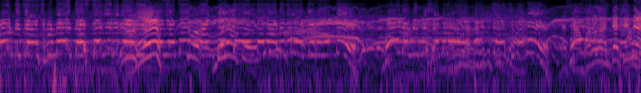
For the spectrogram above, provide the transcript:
పూర్తి చేసుకునే దస్తగిరి గారు పన్నెండు వందల అడుగుల దూరాన్ని మూడు నిమిషములలో పూర్తి చేసుకొని సంబరాలు అంతే తిన్నా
